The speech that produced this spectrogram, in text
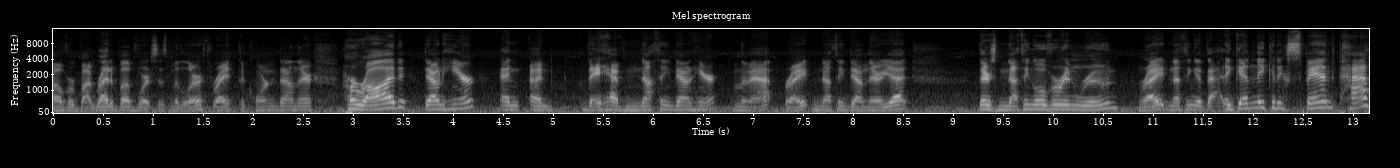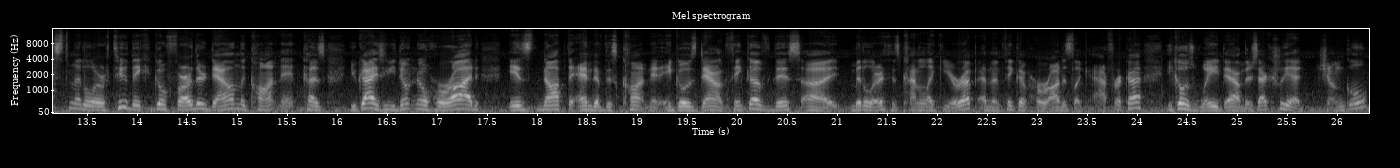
over by, right above where it says Middle Earth, right? The corner down there. Harad down here, and, and they have nothing down here on the map, right? Nothing down there yet. There's nothing over in Rhûn, right? Nothing of that. Again, they could expand past Middle Earth too. They could go farther down the continent because you guys, if you don't know, Harad is not the end of this continent. It goes down. Think of this uh, Middle Earth as kind of like Europe, and then think of Harad as like Africa. It goes way down. There's actually a jungle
